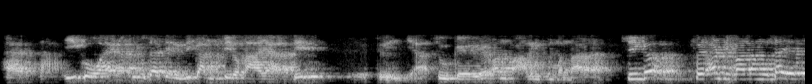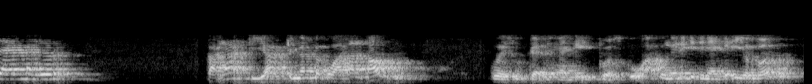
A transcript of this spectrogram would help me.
Harta. Iku wae Nabi Musa dihentikan fil hayatin dunia. Suge Fir'aun paling sementara. Sehingga Fir'aun di mata Musa ya cemen. Karena dia dengan kekuatan tahu Kue sudah ngekei bosku, aku ngene iki ngekei ya bos.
